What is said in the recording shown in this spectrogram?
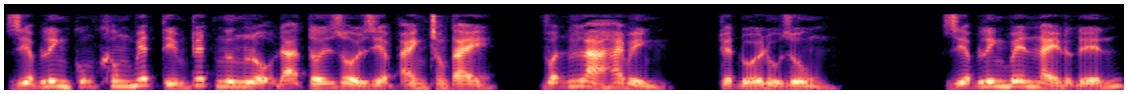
Diệp Linh cũng không biết tím tuyết ngưng lộ đã tới rồi Diệp Anh trong tay, vẫn là hai bình, tuyệt đối đủ dùng. Diệp Linh bên này được đến,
